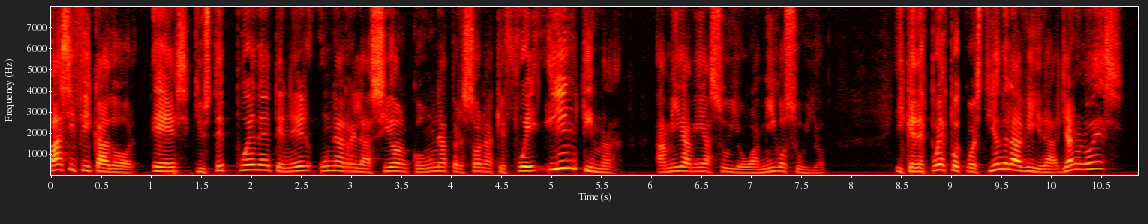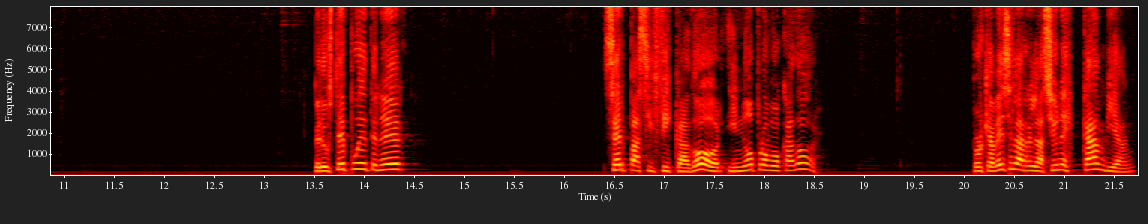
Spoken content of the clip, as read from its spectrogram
Pacificador es que usted puede tener una relación con una persona que fue íntima, amiga mía suyo o amigo suyo, y que después, por cuestión de la vida, ya no lo es. Pero usted puede tener, ser pacificador y no provocador. Porque a veces las relaciones cambian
